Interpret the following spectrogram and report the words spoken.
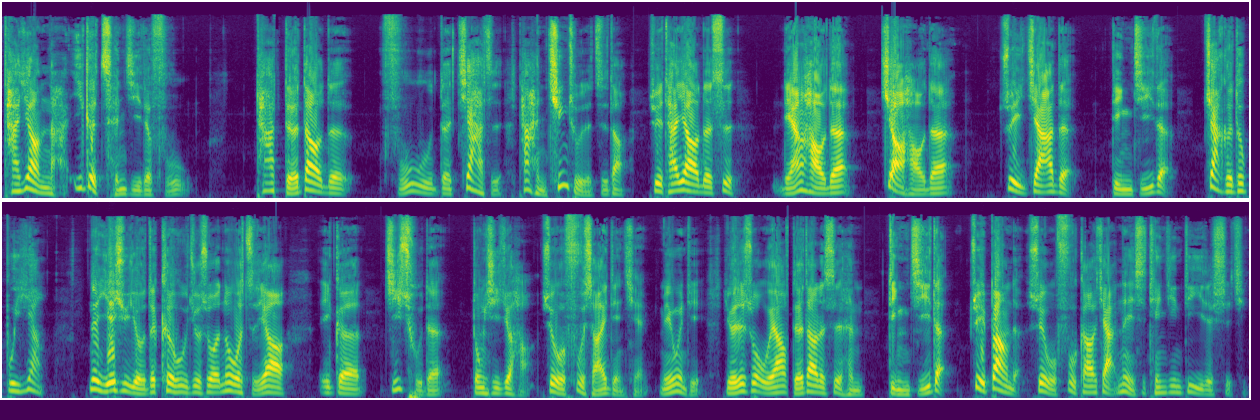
他要哪一个层级的服务，他得到的服务的价值，他很清楚的知道。所以他要的是良好的、较好的、最佳的、顶级的，价格都不一样。那也许有的客户就说：“那我只要一个。”基础的东西就好，所以我付少一点钱没问题。有的说我要得到的是很顶级的、最棒的，所以我付高价，那也是天经地义的事情。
